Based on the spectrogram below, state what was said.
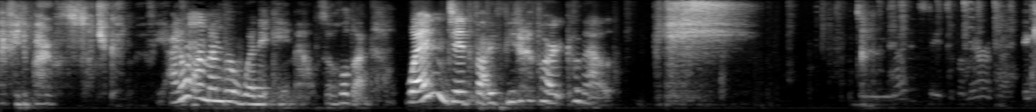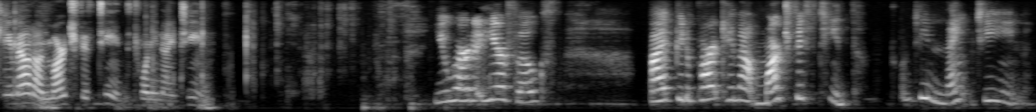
Five Feet Apart was such a good movie. I don't remember when it came out, so hold on. When did Five Feet Apart come out? It came out on March 15th, 2019. You heard it here, folks. Five Feet Apart came out March 15th, 2019.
